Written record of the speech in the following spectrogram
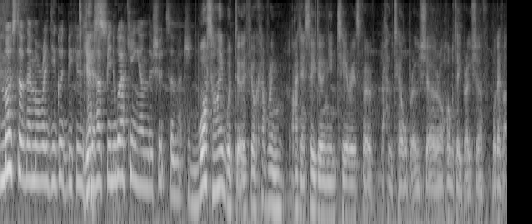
most of them already good because you have been working on the shoot so much? What I would do if you're covering, I don't know, say doing interiors for a hotel brochure or holiday brochure, whatever.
